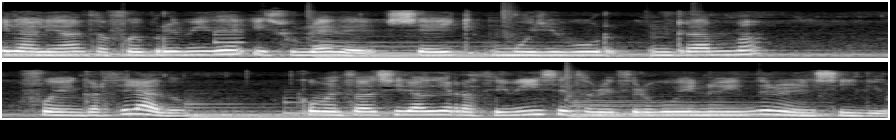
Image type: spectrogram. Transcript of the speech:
y la alianza fue prohibida y su líder, Sheikh Mujibur Rahman, fue encarcelado. Comenzó así la guerra civil y se estableció el gobierno indio en el exilio.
